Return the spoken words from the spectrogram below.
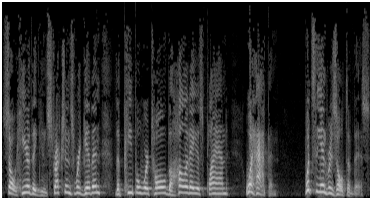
So here the instructions were given, the people were told, the holiday is planned. What happened? What's the end result of this?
